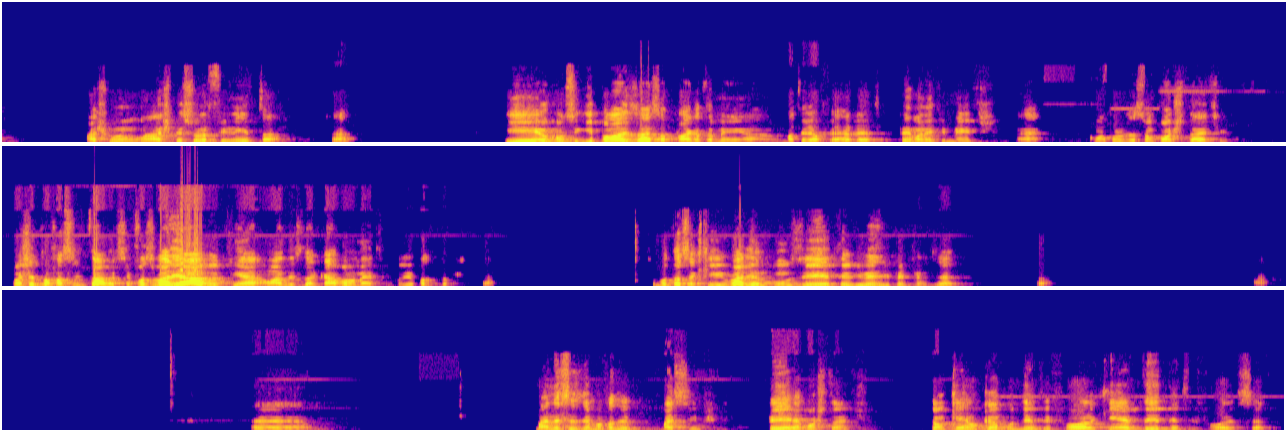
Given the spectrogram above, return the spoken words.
mas com uma espessura finita, tá? E eu consegui polarizar essa placa também, a material ferroelétrico, permanentemente, né, com uma polarização constante. Gostei para facilitar. Né? Se fosse variável, tinha uma densidade de carga volumétrica, poderia fazer também. Tá? Se eu botasse aqui variando com Z, tem o divergente de P diferente de zero. Tá? Tá? É... Mas nesse exemplo, eu vou fazer mais simples. P é constante. Então, quem é o campo dentro e fora, quem é D dentro e fora, etc.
